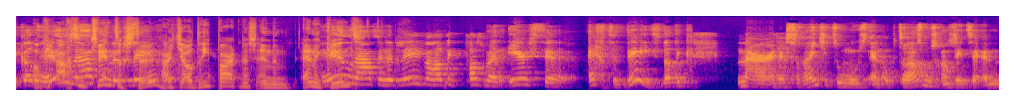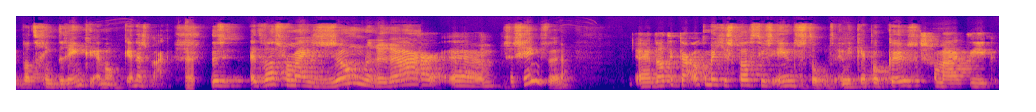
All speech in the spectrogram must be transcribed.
ik had Op je heel laat in het 28ste leven- had je al drie partners en een, en een Heel kind. laat in het leven had ik pas mijn eerste echte date. Dat ik naar een restaurantje toe moest en op het terras moest gaan zitten en wat ging drinken en dan kennis maken. Dus het was voor mij zo'n raar ehm, gegeven eh, dat ik daar ook een beetje spastisch in stond. En ik heb ook keuzes gemaakt die ik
